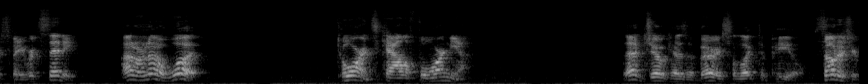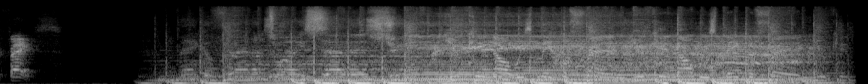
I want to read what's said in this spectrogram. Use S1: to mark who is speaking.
S1: America's favorite city?
S2: I don't know, what?
S1: Torrance, California.
S2: That joke has a very select appeal.
S1: So does your face.
S3: Make a friend on 27th Street.
S4: You can always make a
